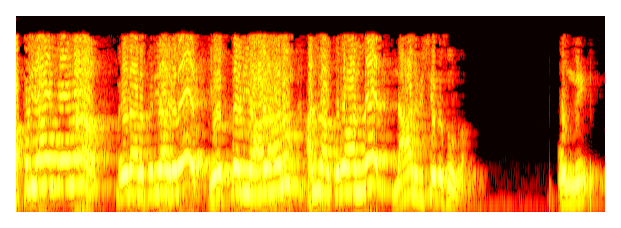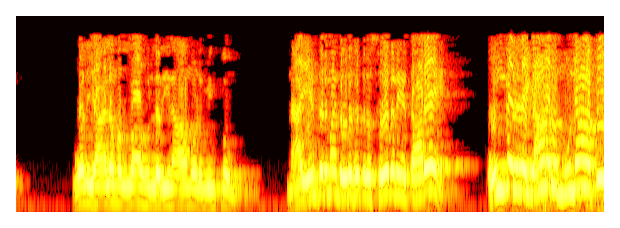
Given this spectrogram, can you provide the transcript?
அப்படியாவது போகலாம் மேலான பெரியார்களே எப்படி ஆனாலும் அல்லாஹ் குரான்ல நாலு விஷயத்தை சொல்றான். ஒண்ணு ஒலியாலம் அல்லாஹுல்லதீன் ஆமனு மின்கும். நான் ஏன் தெரியுமா இந்த உலகத்துல சோதனையை தாரேன்? உங்கள யாரு முனாபி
